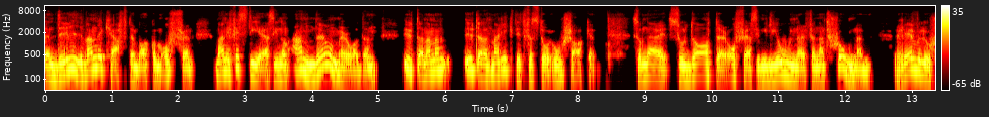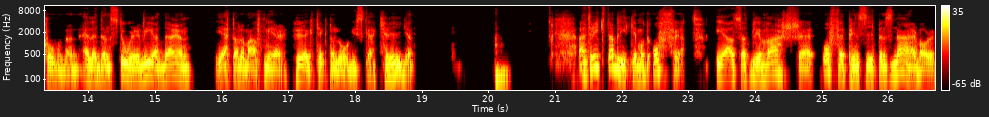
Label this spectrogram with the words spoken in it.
den drivande kraften bakom offren, manifesteras inom andra områden utan att man, utan att man riktigt förstår orsaken? Som när soldater offras i miljoner för nationen, revolutionen eller den store ledaren i ett av de allt mer högteknologiska krigen. Att rikta blicken mot offret är alltså att bli varse offerprincipens närvaro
